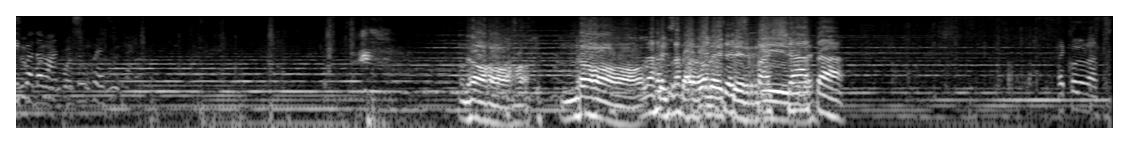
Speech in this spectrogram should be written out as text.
Questi qua davanti. No, no, La- questa la roba è terribile. sfasciata. Eccolo un altro.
